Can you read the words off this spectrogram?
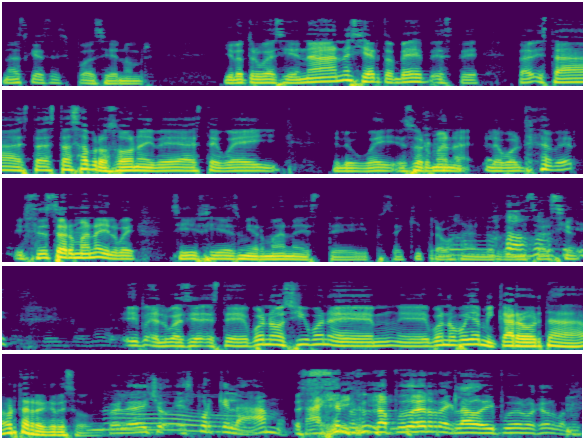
No es que ese sí puedo decir el nombre. Y el otro güey así, no, no es cierto, ve, este, está, está, está, está sabrosona y ve a este güey. Y le digo, güey, es su hermana. Y le volteé a ver, y es su hermana, y el güey, sí, sí, es mi hermana, este, y pues aquí trabaja en la organización. Y el güey decía, este, bueno, sí, bueno, eh, eh, bueno, voy a mi carro, ahorita, ahorita regreso. Pero le he dicho, es porque la amo. Ay, no, la pude haber arreglado ahí, pude haber bajado el balón.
